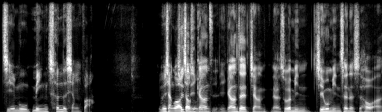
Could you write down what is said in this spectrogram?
节目名称的想法？有没有想过要叫什么名字？你刚刚在讲呃所谓名节目名称的时候啊，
